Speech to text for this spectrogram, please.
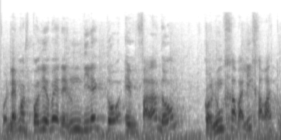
Pues le hemos podido ver en un directo enfadado con un jabalí jabato.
